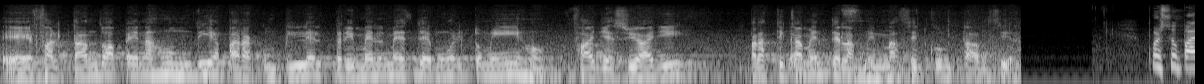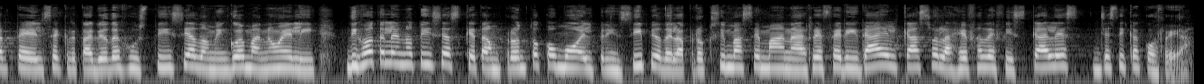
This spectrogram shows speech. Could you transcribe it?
eh, faltando apenas un día para cumplir el primer mes de muerto mi hijo, falleció allí prácticamente en las mismas circunstancias. Por su parte, el secretario de Justicia, Domingo Emanueli, dijo a Telenoticias que tan pronto como el principio de la próxima semana referirá el caso la jefa de fiscales, Jessica Correa.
